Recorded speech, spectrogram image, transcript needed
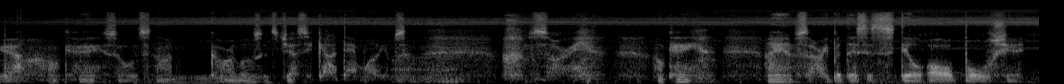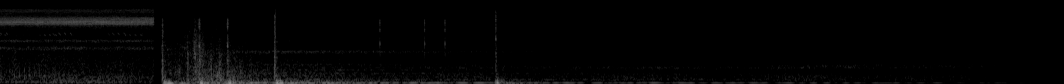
Yeah, okay, so it's not Carlos, it's Jesse Goddamn Williamson. I'm sorry. Okay? I am sorry, but this is still all bullshit.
